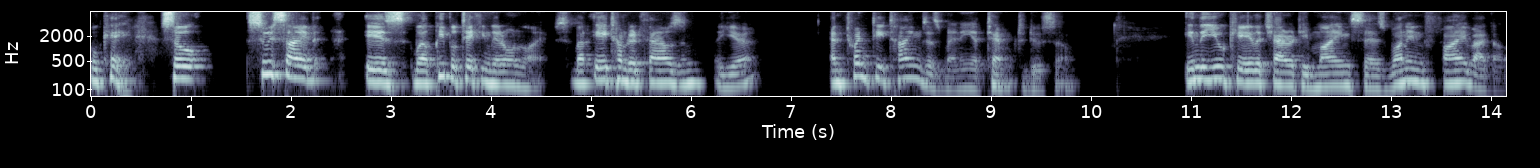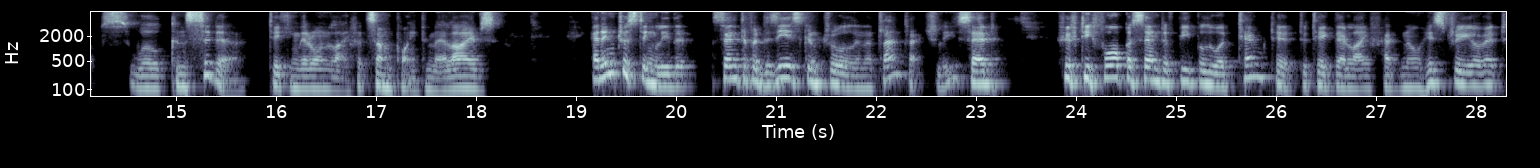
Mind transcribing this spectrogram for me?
Okay, so suicide is, well, people taking their own lives, about 800,000 a year, and 20 times as many attempt to do so. In the UK, the charity Mind says one in five adults will consider taking their own life at some point in their lives. And interestingly, the Center for Disease Control in Atlanta actually said 54% of people who attempted to take their life had no history of it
